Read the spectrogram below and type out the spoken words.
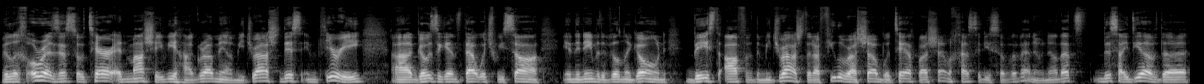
This, in theory, uh, goes against that which we saw in the name of the Vilna Gaon, based off of the midrash that afilu rasha boteach b'Hashem chesed Now that's this idea of the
